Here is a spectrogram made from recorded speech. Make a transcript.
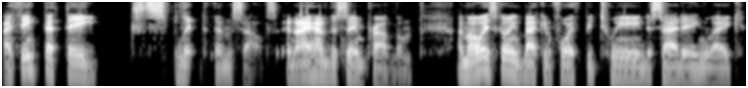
I think that they split themselves, and I have the same problem. I'm always going back and forth between deciding, like,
